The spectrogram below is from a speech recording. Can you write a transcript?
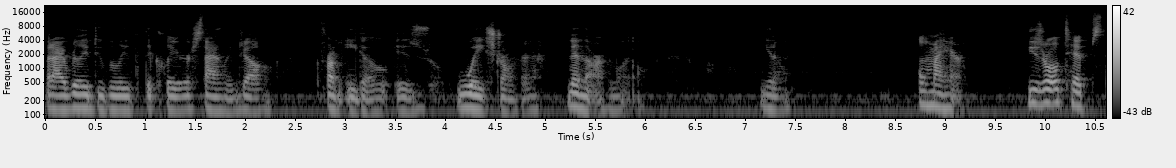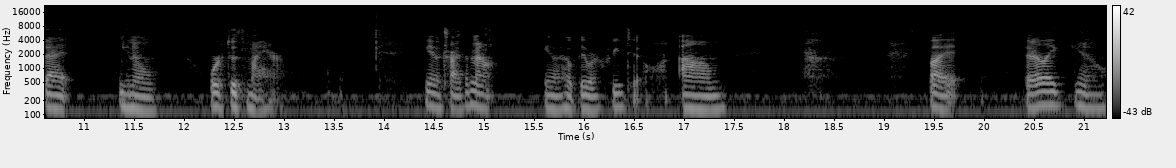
but I really do believe that the clear styling gel from Eco is way stronger than the Argan Oil. You know, on my hair. These are all tips that, you know, worked with my hair. You know, try them out. You know, I hope they work for you too. Um, but they're like, you know,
